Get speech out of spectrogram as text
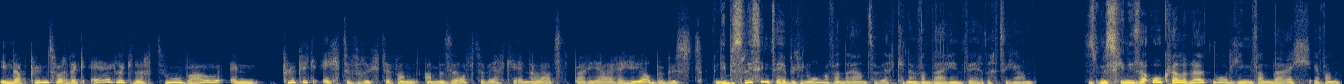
in dat punt waar ik eigenlijk naartoe wou en pluk ik echt de vruchten van aan mezelf te werken en de laatste paar jaren heel bewust die beslissing te hebben genomen van eraan te werken en van daarin verder te gaan. Dus misschien is dat ook wel een uitnodiging vandaag van,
